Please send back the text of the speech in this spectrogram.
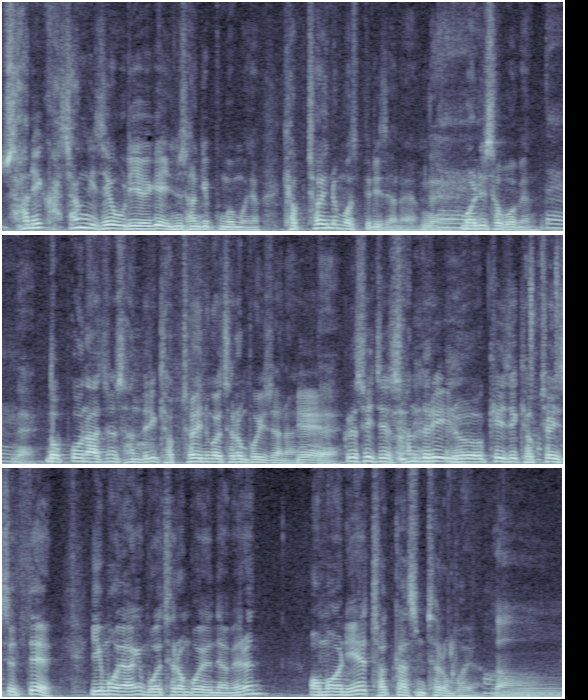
산이 가장 이제 우리에게 인상 깊은 건 뭐냐 겹쳐 있는 모습들이잖아요. 네. 멀리서 보면 네. 네. 높고 낮은 산들이 겹쳐 있는 것처럼 보이잖아요. 예. 네. 그래서 이제 산들이 이렇게 이제 겹쳐 있을 때 이 모양이 뭐처럼 보였냐면은 어머니의 젖가슴처럼 보여요. 아.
